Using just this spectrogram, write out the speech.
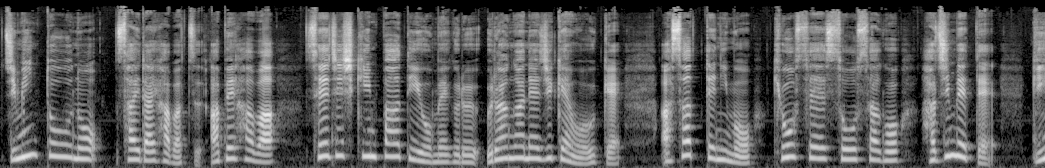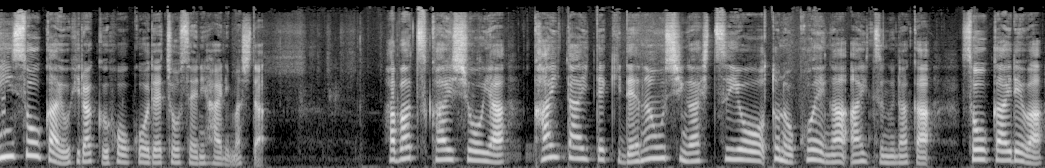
自民党の最大派閥安倍派は政治資金パーティーをめぐる裏金事件を受け、あさってにも強制捜査後初めて議員総会を開く方向で調整に入りました。派閥解消や解体的出直しが必要との声が相次ぐ中、総会では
